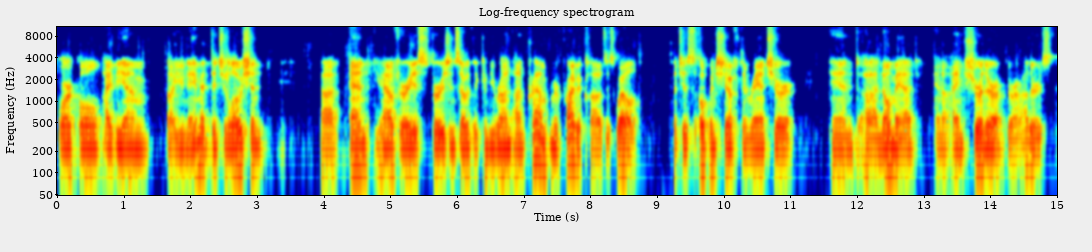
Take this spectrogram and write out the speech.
Oracle, IBM, uh, you name it, DigitalOcean, uh, and you have various versions of it that can be run on-prem from your private clouds as well, such as OpenShift and Rancher and uh, Nomad. And I'm sure there are, there are others.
